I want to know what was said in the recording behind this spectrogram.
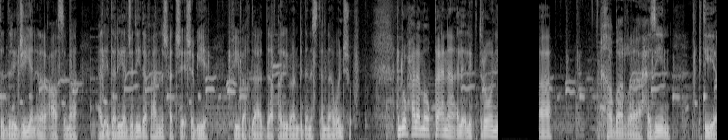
تدريجيا إلى العاصمة الإدارية الجديدة. فهل نشهد شيء شبيه في بغداد قريبا بدنا نستنى ونشوف. نروح على موقعنا الإلكتروني. خبر حزين كثير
